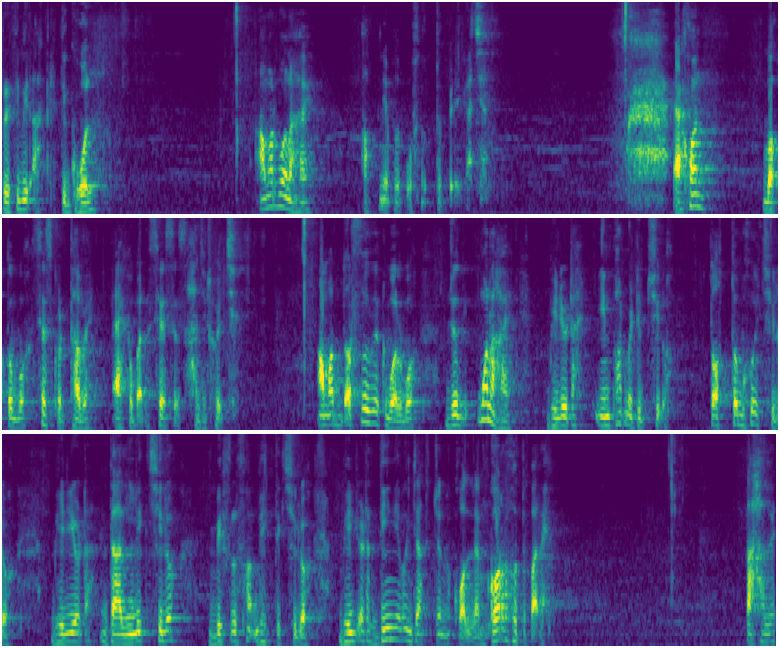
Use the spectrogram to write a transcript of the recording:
পৃথিবীর আকৃতি গোল। আমার মনে হয় আপনি আপনার প্রশ্ন উত্তর পেয়ে গেছেন। এখন বক্তব্য শেষ করতে হবে। একেবারে শেষ শেষ হাজির হয়েছে। আমার দর্শকদেরকে বলব, যদি মনে হয় ভিডিওটা ইনফরমেটিভ ছিল, তথ্যবহুল ছিল, ভিডিওটা দার্লিক ছিল বিপ্লব ভিত্তিক ছিল, ভিডিওটা দিন এবং জাতির জন্য কল্যাণ করা হতে পারে, তাহলে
